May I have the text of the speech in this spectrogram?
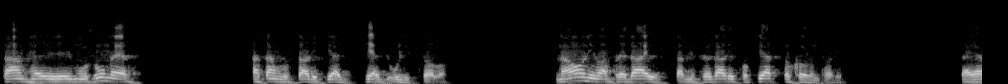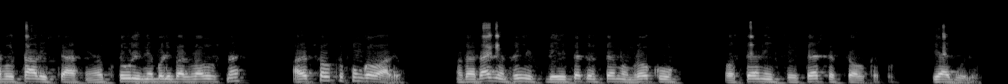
tam, hej, jej muž umer, a tam zostali 5, 5 ulic solo. No a oni vám predajú, tam mi predali po 500 korun tody. Tak ja bol celý šťastný. No, túly neboli iba zvalušné, ale celku fungovali. No tak tak im priniesli v 97. roku o scény si perše pčolko tu, 5 ulic.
